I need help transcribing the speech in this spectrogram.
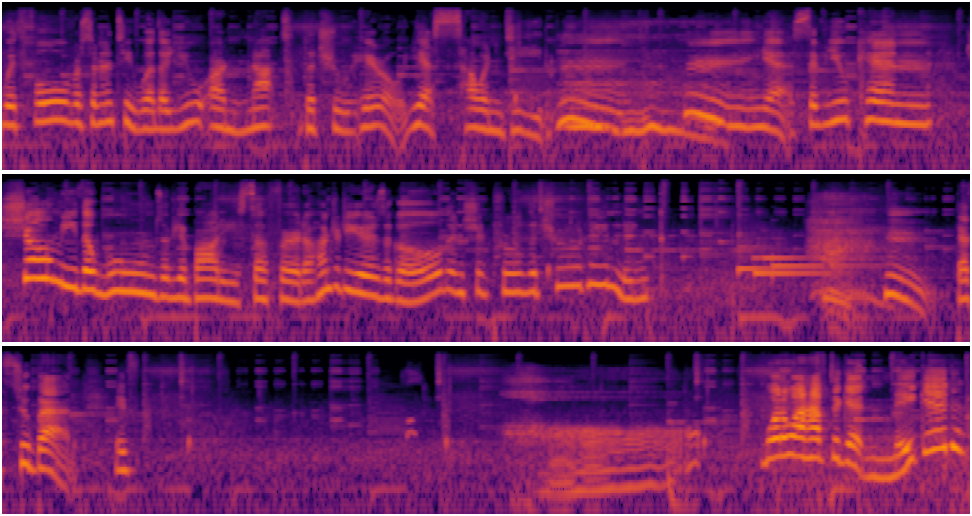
with full certainty whether you are not the true hero? Yes, how indeed. Hmm, hmm, yes. If you can Show me the wounds of your body suffered a hundred years ago, then should prove the truly link. hmm, that's too bad. If... have to get naked?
